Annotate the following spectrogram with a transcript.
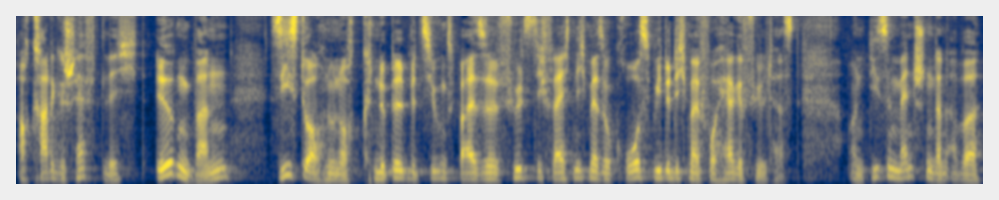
auch gerade geschäftlich, irgendwann siehst du auch nur noch Knüppel, beziehungsweise fühlst dich vielleicht nicht mehr so groß, wie du dich mal vorher gefühlt hast. Und diese Menschen dann aber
